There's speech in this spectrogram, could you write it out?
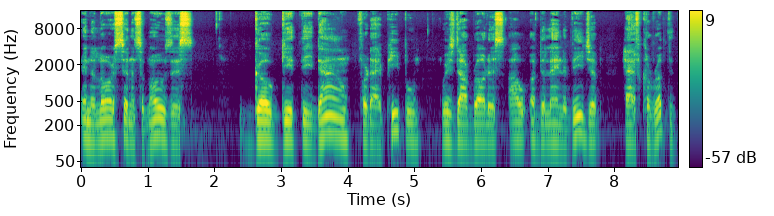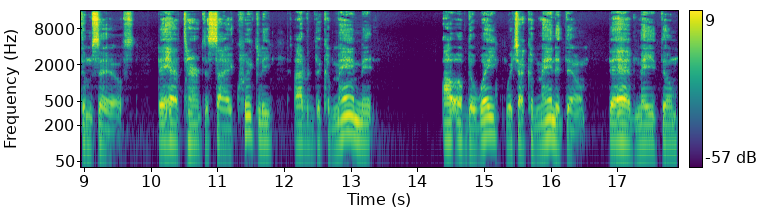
And the Lord said unto Moses, Go get thee down, for thy people, which thou broughtest out of the land of Egypt, have corrupted themselves. They have turned aside quickly out of the commandment, out of the way which I commanded them. They have made them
